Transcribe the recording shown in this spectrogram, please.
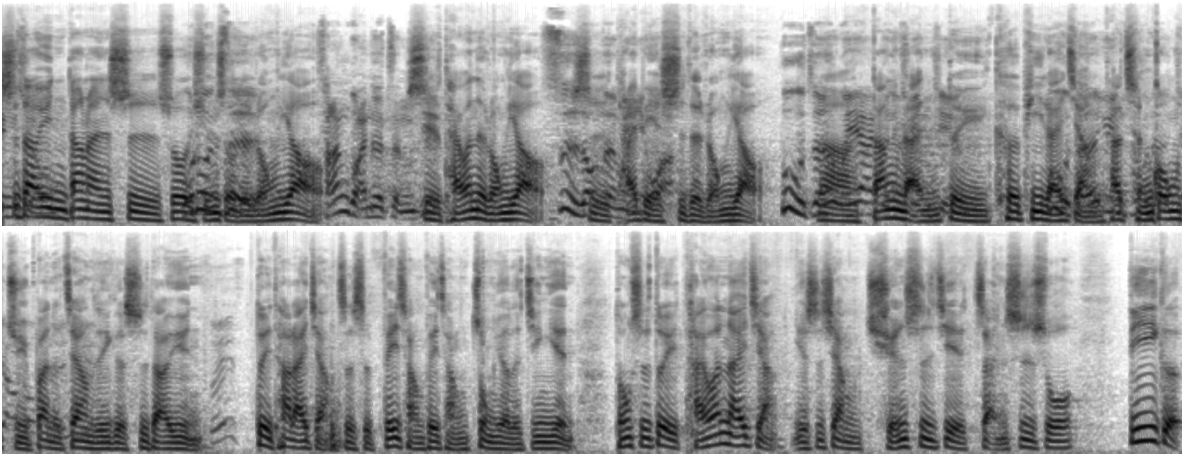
四大运当然是所有选手的荣耀，是台湾的荣耀，是台北市的荣耀。那当然对于柯批来讲，他成功举办了这样的一个四大运，对他来讲这是非常非常重要的经验。同时对台湾来讲，也是向全世界展示说，第一个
